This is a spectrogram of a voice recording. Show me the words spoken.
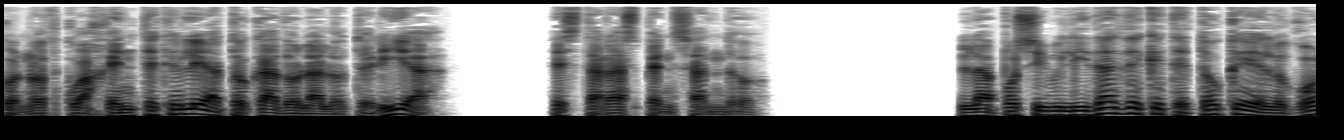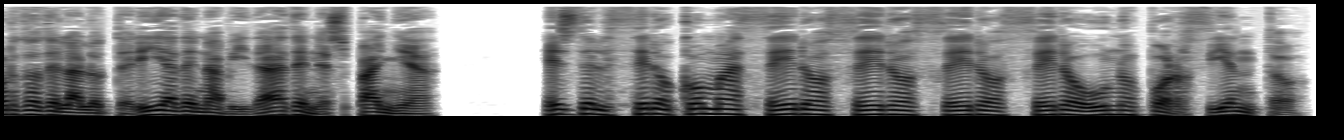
Conozco a gente que le ha tocado la lotería, estarás pensando. La posibilidad de que te toque el gordo de la Lotería de Navidad en España es del 0,00001%.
